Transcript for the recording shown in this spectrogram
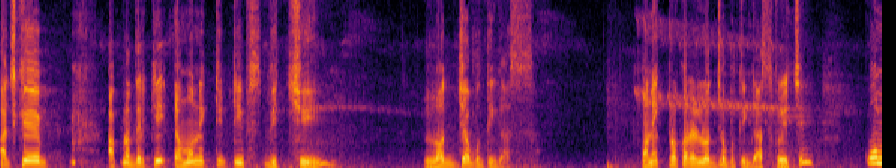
আজকে আপনাদেরকে এমন একটি টিপস দিচ্ছি, লজ্জাপতি গাছ। অনেক প্রকারের লজ্জাপতি গাছ রয়েছে। কোন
